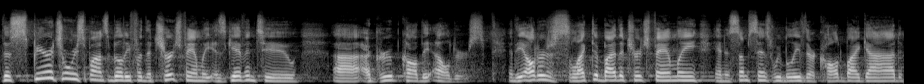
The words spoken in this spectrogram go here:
The spiritual responsibility for the church family is given to uh, a group called the elders. And the elders are selected by the church family, and in some sense, we believe they're called by God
